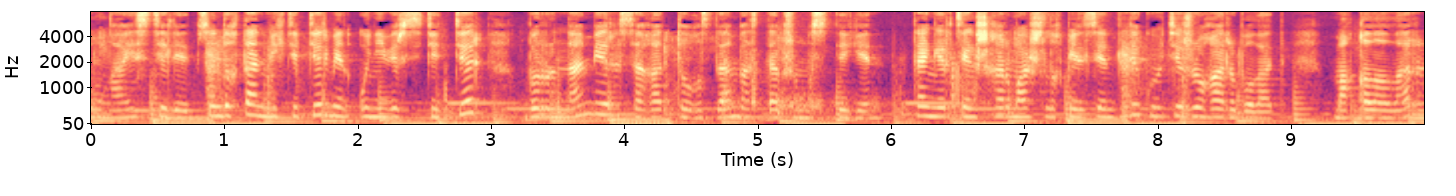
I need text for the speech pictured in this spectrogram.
оңай істеледі. Сондықтан мектептер мен университеттер бұрыннан бері сағат тоғыздан бастап жұмыс істеген. Таңертең шығармашылық белсенділік өте жоғары болады. Мақалалар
